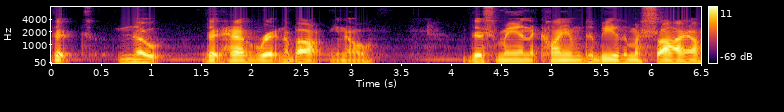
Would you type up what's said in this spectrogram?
that note that have written about, you know, this man that claimed to be the Messiah.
